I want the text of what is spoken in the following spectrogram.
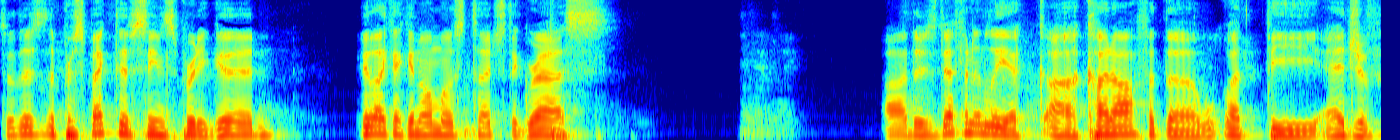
So there's the perspective seems pretty good. I feel like I can almost touch the grass. Uh, there's definitely a uh, cutoff at the at the edge of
